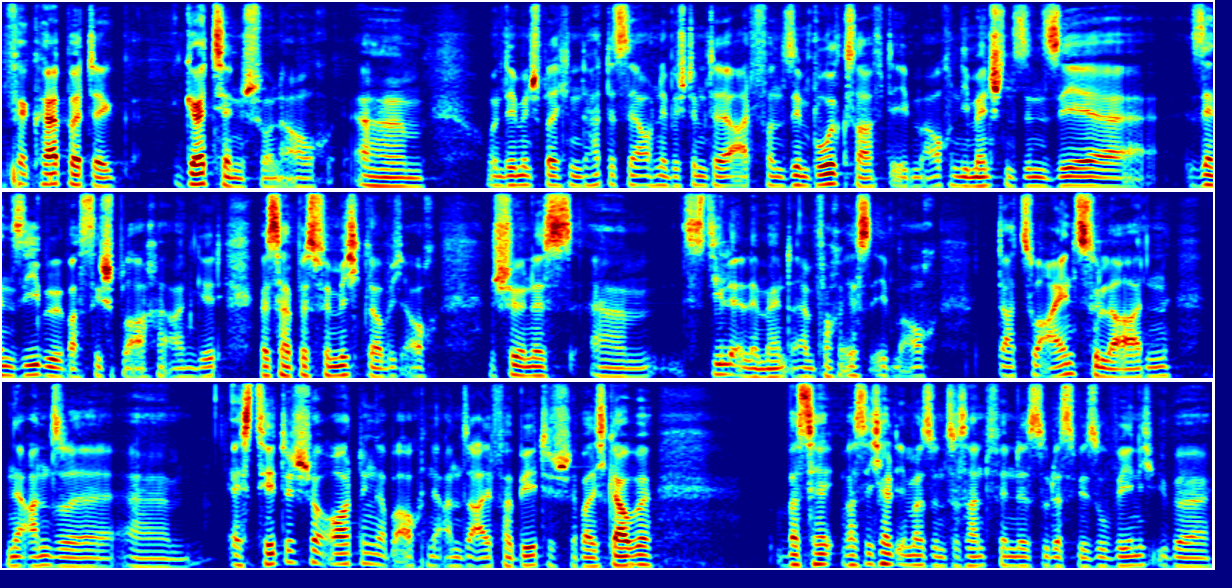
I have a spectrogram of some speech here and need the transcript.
verkörperte Göttin schon auch. Ähm, und dementsprechend hat es ja auch eine bestimmte Art von Symbolkraft eben auch. Und die Menschen sind sehr sensibel, was die Sprache angeht. Weshalb es für mich, glaube ich, auch ein schönes ähm, Stilelement einfach ist, eben auch dazu einzuladen, eine andere ähm, ästhetische Ordnung, aber auch eine andere alphabetische. Weil ich glaube, was, was ich halt immer so interessant finde, ist so, dass wir so wenig über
